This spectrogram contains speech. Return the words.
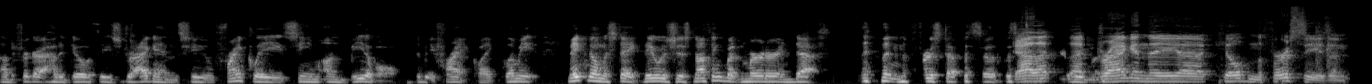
uh, to figure out how to deal with these dragons, who frankly seem unbeatable. To be frank, like let me make no mistake, there was just nothing but murder and death in the first episode. was- Yeah, that, that dragon they uh, killed in the first season.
